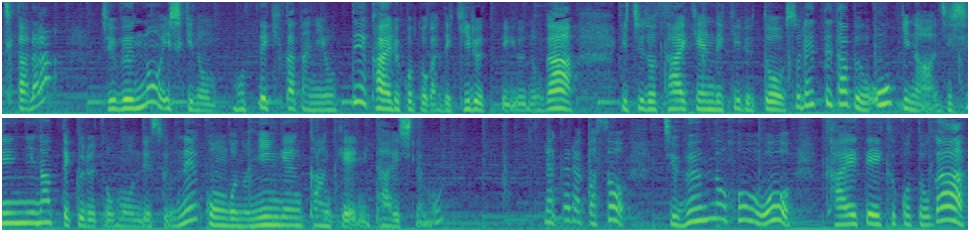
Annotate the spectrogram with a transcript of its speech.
力自分の意識の持ってき方によって変えることができるっていうのが一度体験できるとそれって多分大きな自信になってくると思うんですよね。今後の人間関係に対しても。だからこそ自分の方を変えていくことが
